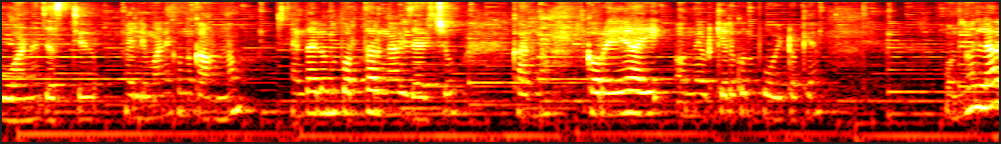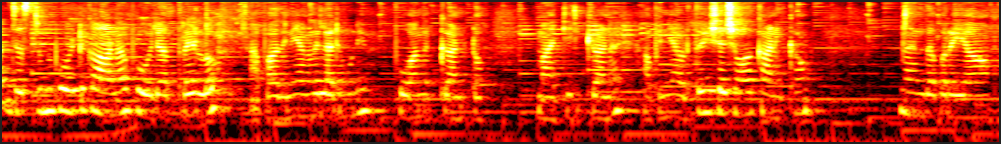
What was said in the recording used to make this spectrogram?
പോവാണ്. ജസ്റ്റ് വല്യമ്മാനൊക്കെ ഒന്ന് കാണണം. എന്തായാലും ഒന്ന് പുറത്തിറങ്ങാൻ വിചാരിച്ചു. കാരണം കുറേ ആയി ഒന്ന് എവിടേക്കെങ്കിലുമൊക്കെ ഒന്ന് പോയിട്ടൊക്കെ. ഒന്നുമല്ല ജസ്റ്റ് ഒന്ന് പോയിട്ട് കാണുക പോരുക അത്രേ ഉള്ളൂ. അപ്പോൾ അതിന് ഞങ്ങൾ എല്ലാവരും കൂടി പോകാൻ നിൽക്കുകയാണ് കേട്ടോ മാറ്റിയിരിക്കുകയാണ് അപ്പോൾ ഇനി അവിടുത്തെ വിശേഷം കാണിക്കാം. എന്താ പറയുക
